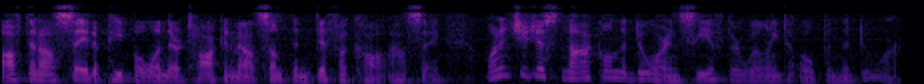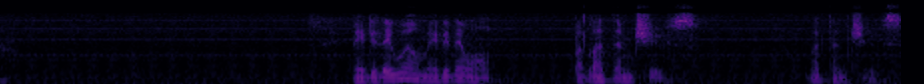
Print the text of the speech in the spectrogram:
Often I'll say to people when they're talking about something difficult, I'll say, Why don't you just knock on the door and see if they're willing to open the door? Maybe they will, maybe they won't but let them choose. Let them choose.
